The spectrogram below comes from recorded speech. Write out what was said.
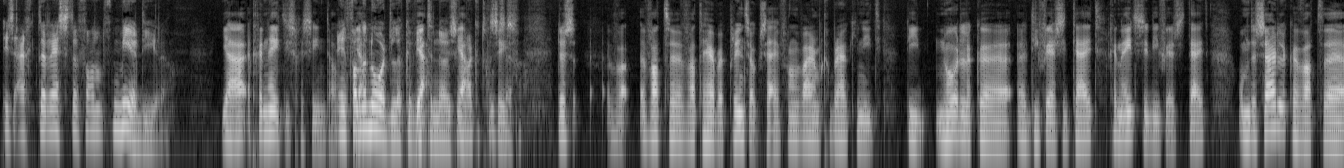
is eigenlijk de resten van meer dieren. Ja, genetisch gezien dan. En van ja. de noordelijke witte ja, neushoorn, ja, laat ik het goed precies. zeggen. Dus wat, uh, wat Herbert Prins ook zei, van waarom gebruik je niet die noordelijke uh, diversiteit, genetische diversiteit, om de zuidelijke wat uh,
